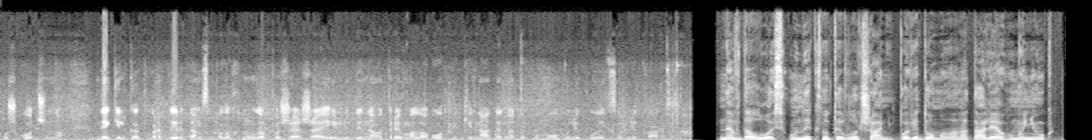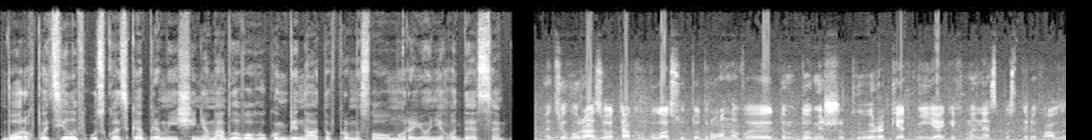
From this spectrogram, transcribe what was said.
пошкоджено декілька квартир. Там спалахнула пожежа, і людина отримала опіки. Надана допомогу, лікується в лікарні. Не вдалося уникнути влучань, повідомила Наталія Гуменюк. Ворог поцілив у складське приміщення меблевого комбінату в промисловому районі Одеси. А Цього разу атака була суто дроновою. дом- Домішок ракет ніяких ми не спостерігали.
